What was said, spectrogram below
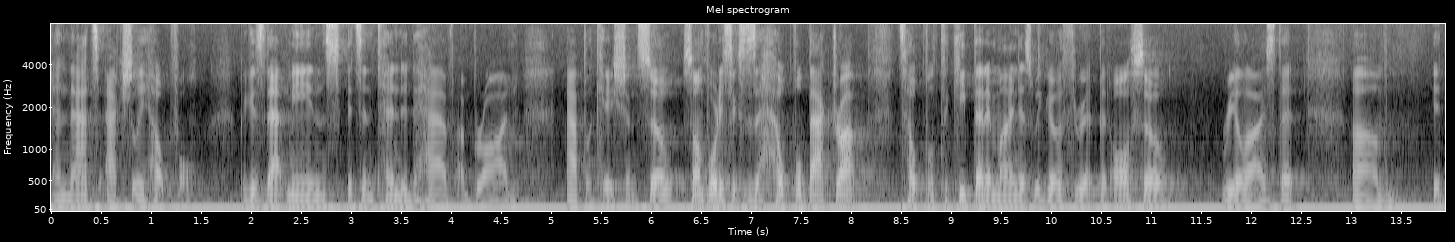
and that's actually helpful because that means it's intended to have a broad application. So, Psalm 46 is a helpful backdrop. It's helpful to keep that in mind as we go through it, but also realize that um, it,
